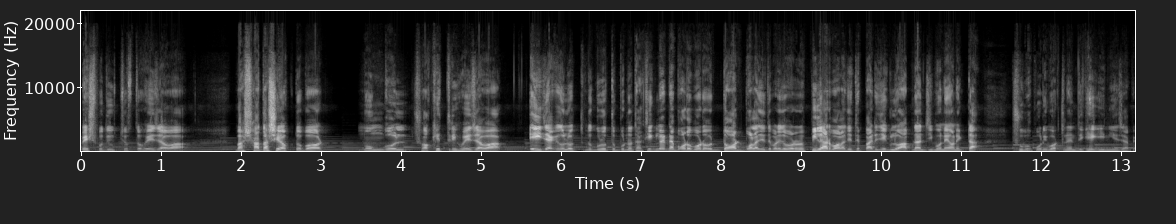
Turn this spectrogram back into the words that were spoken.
বৃহস্পতি উচ্চস্থ হয়ে যাওয়া, বা সাতাশে অক্টোবর মঙ্গল সক্ষেত্রী হয়ে যাওয়া এই জায়গাগুলো অত্যন্ত গুরুত্বপূর্ণ থাকছে এগুলো একটা বড় বড় ডট বলা যেতে পারে, বড় বড় পিলার বলা যেতে পারে, যেগুলো আপনার জীবনে অনেকটা শুভ পরিবর্তনের দিকে এগিয়ে নিয়ে যাবে।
